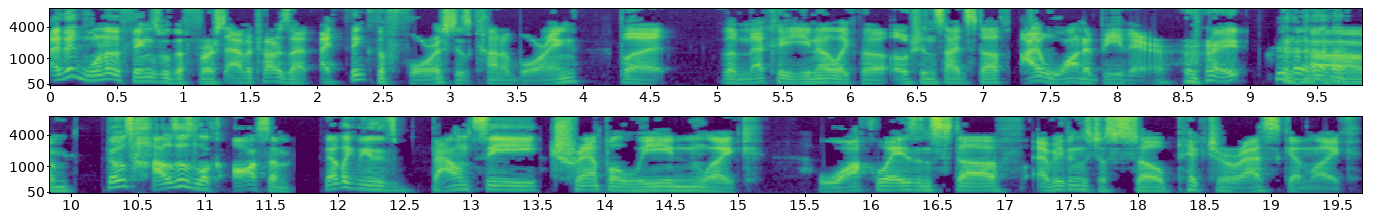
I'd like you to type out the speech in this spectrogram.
I think one of the things with the first Avatar is that I think the forest is kind of boring, but the Mecca, you know, like the oceanside stuff, I want to be there, right? um, those houses look awesome. They have like these bouncy trampoline like walkways and stuff. Everything's just so picturesque and like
